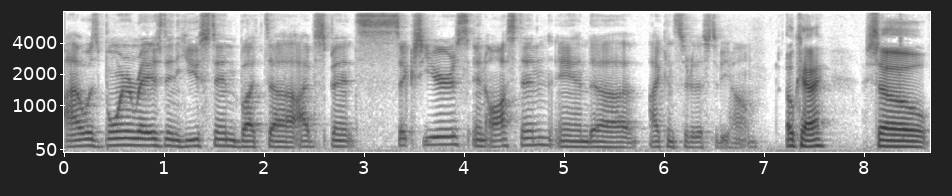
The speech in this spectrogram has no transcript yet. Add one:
I was born and raised in Houston, but uh, I've spent six years in Austin, and uh, I consider this to be home. Okay. So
